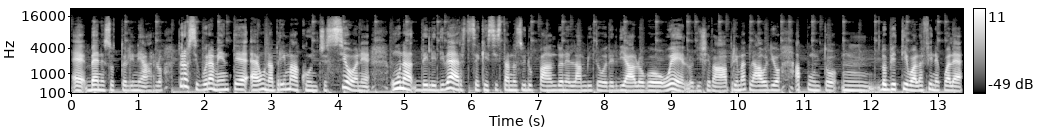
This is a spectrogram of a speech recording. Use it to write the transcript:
è bene sottolinearlo. Però sicuramente è una prima concessione, una delle diverse che si stanno sviluppando nell'ambito del dialogo UE, lo diceva prima Claudio, appunto mh, l'obiettivo alla fine qual è?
